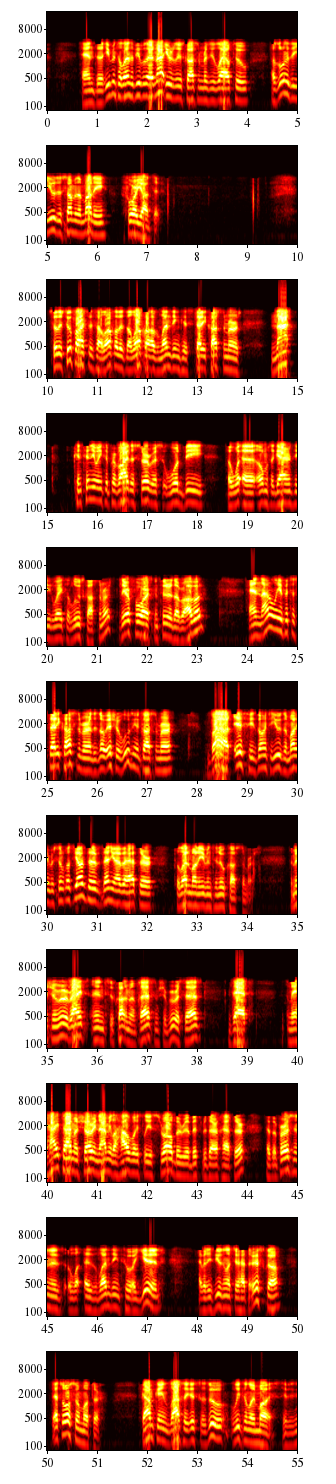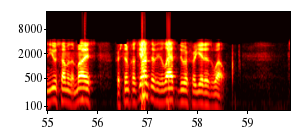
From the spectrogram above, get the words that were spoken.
And uh, even to lend to people that are not usually his customers, he's allowed to, as long as he uses some of the money for yontiv. So there's two parts to this halacha. There's the halacha of lending his steady customers, not continuing to provide the service would be a, uh, almost a guaranteed way to lose customers. Therefore, it's considered a avod. And not only if it's a steady customer and there's no issue of losing a customer, but if he's going to use the money for Simchas Yantiv, then you have a heter to lend money even to new customers. The Mishnah writes in Sivkot Memches, Mishnah Berurah says that Mehai time Ashari Nami Lahalvois Liyisrael Beribis B'derech Heter, if a person is is lending to a Yid, but he's using let's say Heter Iska, that's also mutter. Iskazu litin loy mois. If he can use some of the mois for Simchas Yontif, he's allowed to do it for Yid as well.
